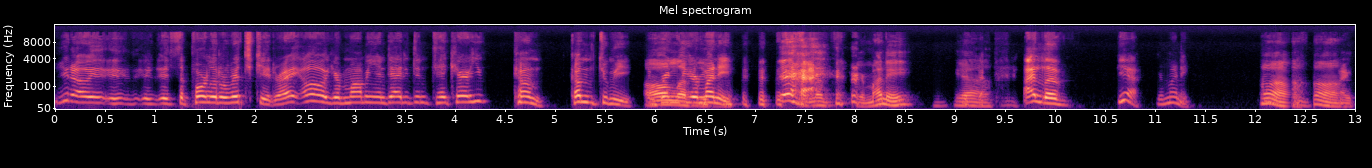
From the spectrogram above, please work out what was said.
You know, it, it, it's the poor little rich kid, right? Oh, your mommy and daddy didn't take care of you. Come, come to me and All bring me your you. money. I Yeah. love your money. Yeah. I love, yeah, your money. Huh, huh. Right.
